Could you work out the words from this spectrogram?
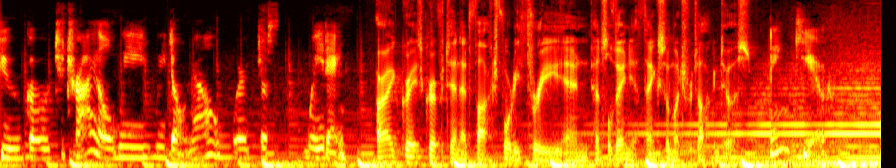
to go to trial. We we don't know. We're just waiting. All right, Grace Griffaton at Fox 43 in Pennsylvania. Thanks so much for talking to us. Thank you.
